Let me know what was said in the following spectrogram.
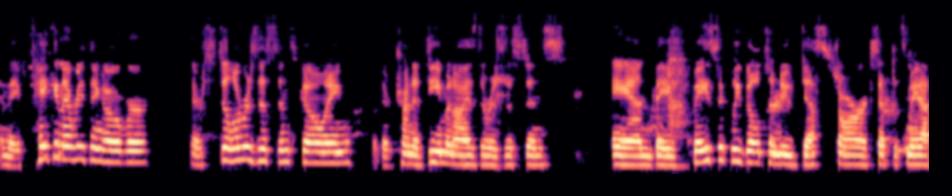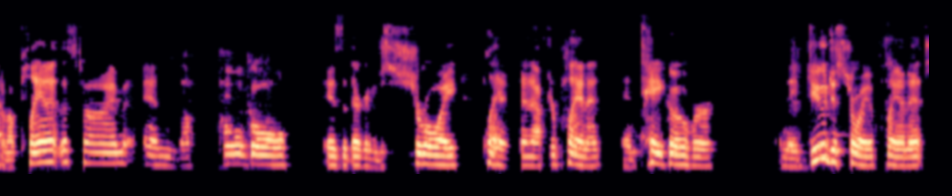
and they've taken everything over. There's still a resistance going, but they're trying to demonize the resistance. And they've basically built a new Death Star, except it's made out of a planet this time. And the whole goal is that they're going to destroy planet after planet and take over. And they do destroy a planet,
